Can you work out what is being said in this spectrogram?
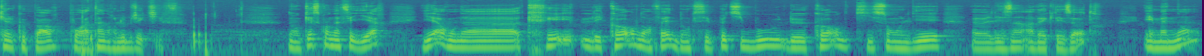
quelque part pour atteindre l'objectif. Donc qu'est-ce qu'on a fait hier? Hier on a créé les cordes en fait, donc ces petits bouts de cordes qui sont liés euh, les uns avec les autres. Et maintenant,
